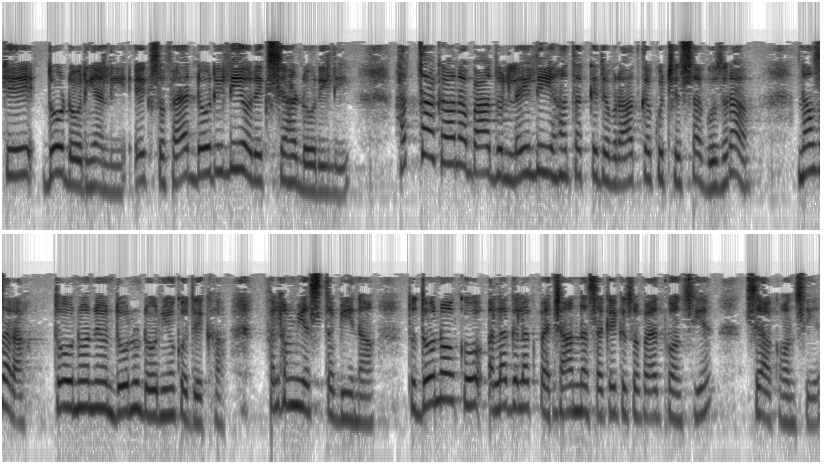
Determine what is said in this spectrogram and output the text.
کہ دو ڈوریاں لی ایک سفید ڈوری لی اور ایک سیاہ ڈوری لی۔ حتیٰ کا نا باد لی یہاں تک کہ جب رات کا کچھ حصہ گزرا، نہ ذرا، تو انہوں نے ان دونوں ڈوریوں کو دیکھا۔ فلم یستبینا، تو دونوں کو الگ الگ پہچان نہ سکے کہ سفید کون سی ہے، سیاہ کون سی ہے۔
